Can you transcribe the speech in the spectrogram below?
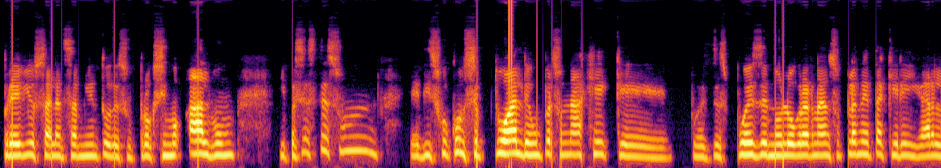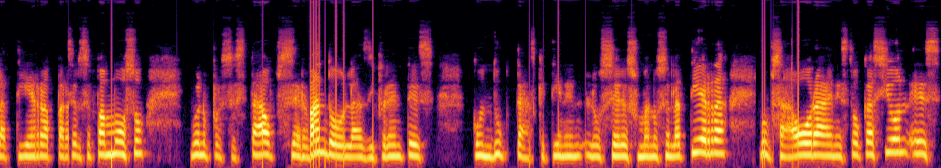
previos al lanzamiento de su próximo álbum. Y pues este es un eh, disco conceptual de un personaje que, pues después de no lograr nada en su planeta, quiere llegar a la Tierra para hacerse famoso. Bueno, pues está observando las diferentes conductas que tienen los seres humanos en la Tierra. Pues ahora, en esta ocasión, es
